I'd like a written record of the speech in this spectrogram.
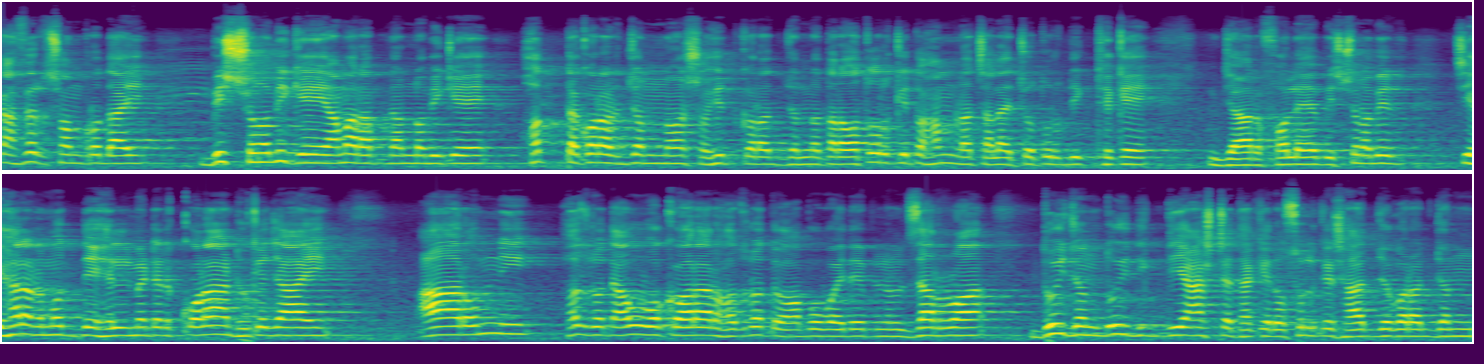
কাফের সম্প্রদায় বিশ্বনবীকে আমার আপনার নবীকে হত্যা করার জন্য, শহীদ করার জন্য তারা অতর্কিত হামলা চালায় চতুর্দিক থেকে, যার ফলে বিশ্বনবীর চেহারার মধ্যে হেলমেটের কড়া ঢুকে যায়। আর অমনি হজরত আবু বকর আর হজরত আবু বাইদ ইবনুল জাররা দুইজন দুই দিক দিয়ে আসতে থাকে রসুলকে সাহায্য করার জন্য।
